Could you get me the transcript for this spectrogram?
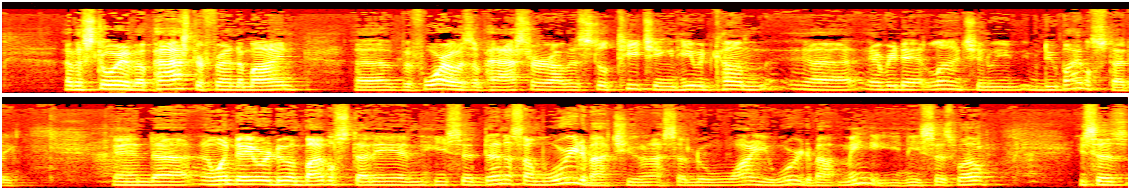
I have a story of a pastor friend of mine. Uh, before I was a pastor, I was still teaching, and he would come uh, every day at lunch, and we'd do Bible study. And, uh, and one day we were doing Bible study, and he said, Dennis, I'm worried about you. And I said, well, Why are you worried about me? And he says, Well, he says,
